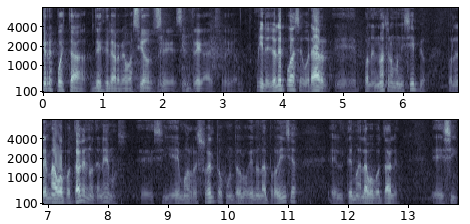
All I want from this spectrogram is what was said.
¿Qué respuesta desde la renovación se, entrega a eso, digamos? Mire, yo le puedo asegurar, eh, en nuestro municipio, problema de agua potable no tenemos. Eh, si hemos resuelto junto al gobierno de la provincia el tema del agua potable. Eh, si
